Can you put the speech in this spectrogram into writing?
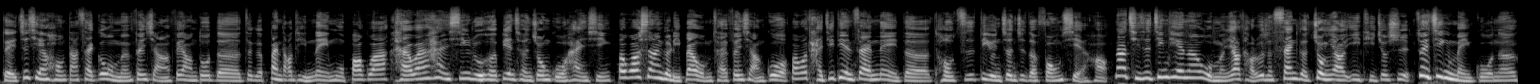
对，之前宏达才跟我们分享了非常多的这个半导体内幕，包括台湾汉芯如何变成中国汉芯，包括上一个礼拜我们才分享过，包括台积电在内的投资地缘政治的风险。哈，那其实今天呢，我们要讨论的三个重要议题，就是最近美国呢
